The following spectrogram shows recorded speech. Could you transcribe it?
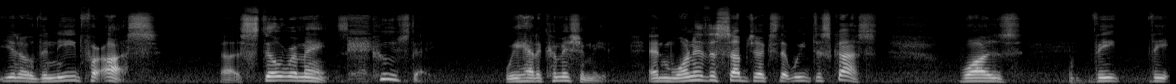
you know, the need for us uh, still remains. Tuesday, we had a commission meeting. And one of the subjects that we discussed was the, the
